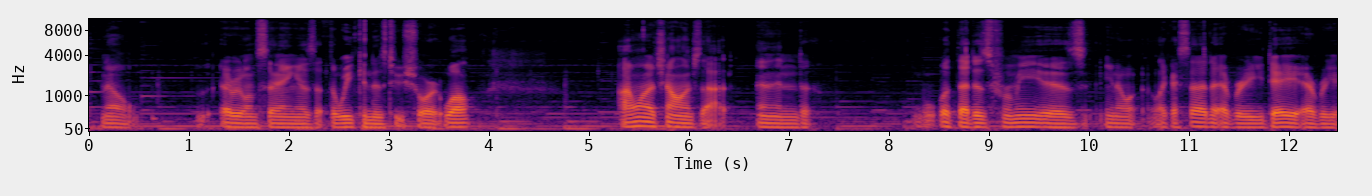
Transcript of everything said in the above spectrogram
you know everyone's saying is that the weekend is too short. Well i want to challenge that. And what that is for me is you know like i said every day every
